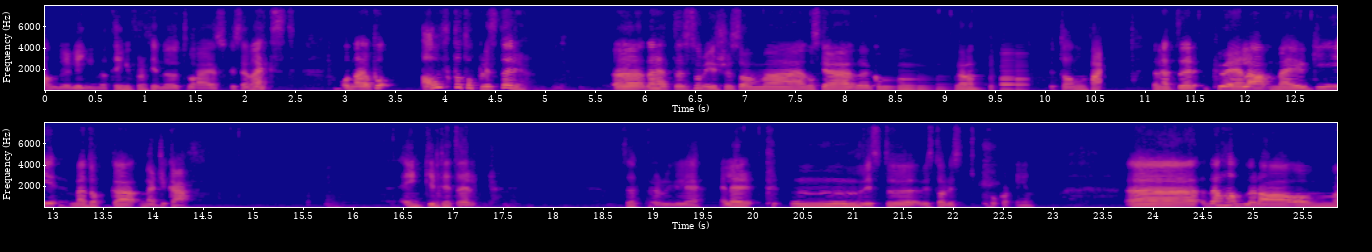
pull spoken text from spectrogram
andre lignende ting for å finne ut hva jeg skulle se next. Og den er jo på alt av topplister. Eh, den heter så mye som uh, Nå skal jeg uttale den feil. Den heter Puela Maugi Madoka Magica. Enkel tittel. Selvfølgelig. Eller mm, hvis, du, hvis du har lyst på forkortningen. Uh, den handler da om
